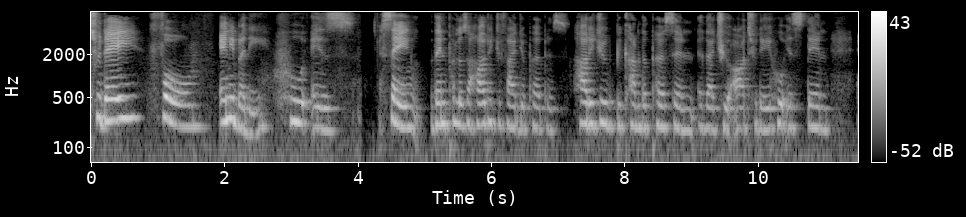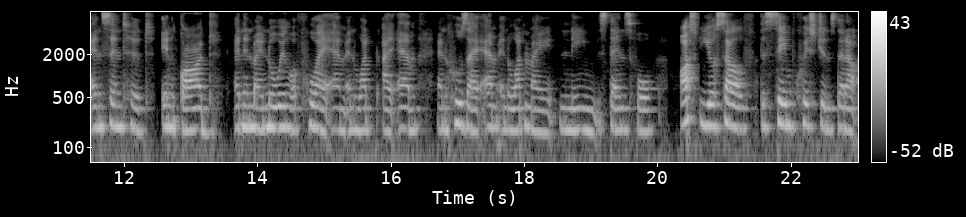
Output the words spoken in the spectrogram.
today, for anybody who is saying, then Poloso, how did you find your purpose? How did you become the person that you are today, who is then and centered in God and in my knowing of who I am and what I am and whose I am and what my name stands for? Ask yourself the same questions that I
